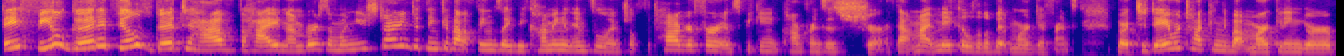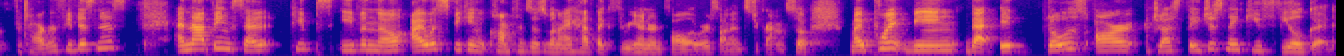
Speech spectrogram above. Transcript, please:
they feel good. It feels good to have high numbers. And when you're starting to think about things like becoming an influential photographer and speaking at conferences, sure, that might make a little bit more difference. But today we're talking about marketing your photography business. And that being said, peeps, even though I was speaking at conferences when I had like 300 followers on Instagram. So my point being that it, those are just, they just make you feel good.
